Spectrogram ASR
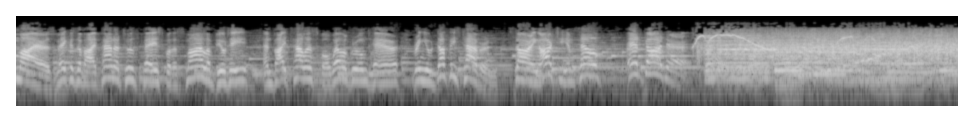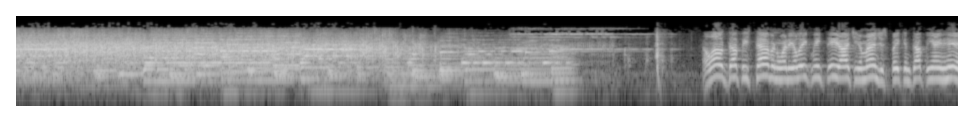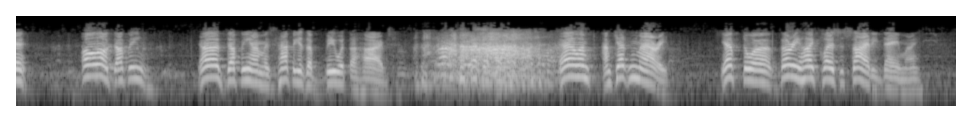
Myers, makers of Ipana toothpaste for the smile of beauty and Vitalis for well-groomed hair, bring you Duffy's Tavern, starring Archie himself, Ed Gardner. Hello, Duffy's Tavern. Where do you eat meat to eat? Archie the manager speaking. Duffy ain't here. Oh, hello, Duffy. Ah, Duffy, I'm as happy as a bee with the hives. well, I'm I'm getting married. Yep, to a very high class society dame. I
